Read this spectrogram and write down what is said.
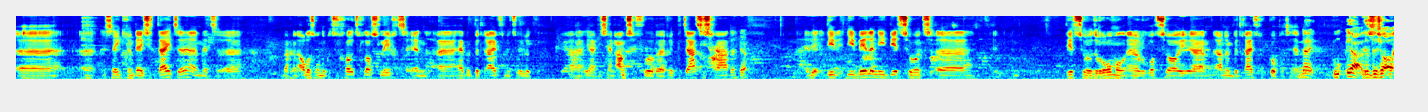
Eh, eh, zeker in deze tijd, hè, met, eh, waarin alles onder het vergrootglas ligt. En hebben bedrijven natuurlijk, ja, die zijn angstig voor reputatieschade. Ja. Die, die, willen niet dit soort, dit soort rommel en rotzooi aan hun bedrijf gekoppeld hebben. Nee, ja, Dus, dat is al,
